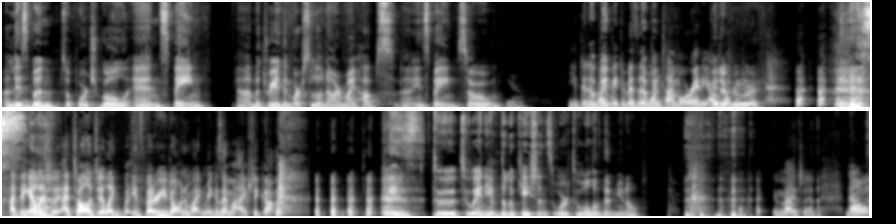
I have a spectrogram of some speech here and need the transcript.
uh, mm-hmm. Lisbon, so Portugal, and Spain mm-hmm uh, Madrid and Barcelona are my hubs uh, in Spain. So yeah, you did invite bit, me to visit one time already. I was everywhere. like, yes. I think yeah. I literally I told you like it's better you don't invite me because I might actually come. Please to to any of the locations or to all of them, you know. Imagine. Now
